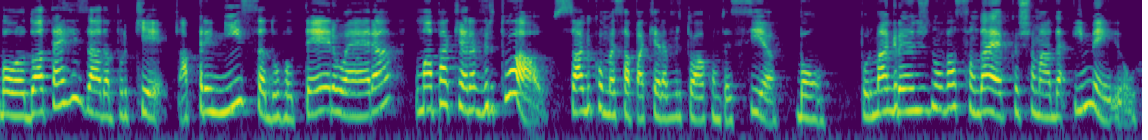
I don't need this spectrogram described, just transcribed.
Bom, eu dou até risada porque a premissa do roteiro era uma paquera virtual. Sabe como essa paquera virtual acontecia? Bom, por uma grande inovação da época chamada e-mail.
